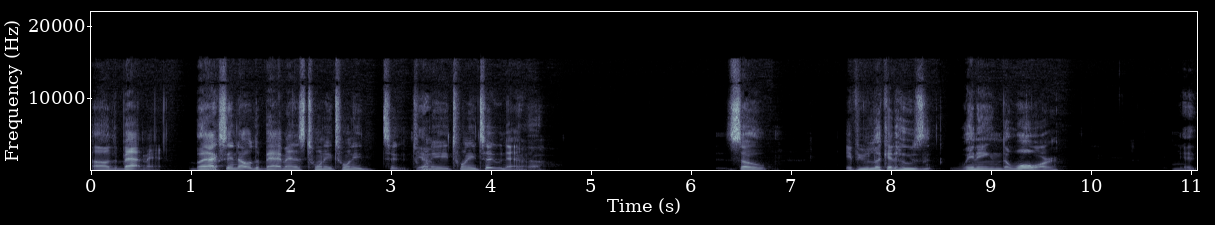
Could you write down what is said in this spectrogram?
uh, the Batman. But actually, no, the Batman is 2022, 2022 now. So if you look at who's winning the war, It-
